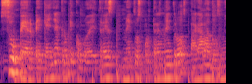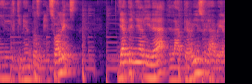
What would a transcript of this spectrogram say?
súper pequeña, creo que como de 3 metros por 3 metros, pagaba 2.500 mensuales. Ya tenía la idea, la aterrizo y a ver,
